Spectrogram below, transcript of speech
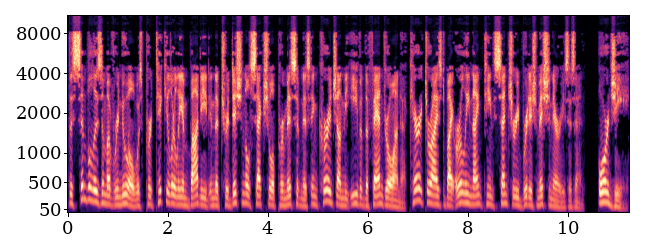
The symbolism of renewal was particularly embodied in the traditional sexual permissiveness encouraged on the eve of the Fandroana characterized by early 19th-century British missionaries as an orgy,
